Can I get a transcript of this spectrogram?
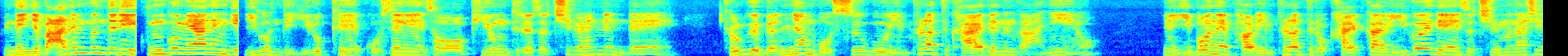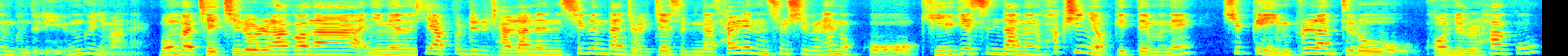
근데 이제 많은 분들이 궁금해하는 게 이거 근데 이렇게 고생해서 비용 들여서 치료했는데 결국에 몇 년 못 쓰고 임플란트 가야 되는 거 아니에요? 이번에 바로 임플란트로 갈까요? 이거에 대해서 질문하시는 분들이 은근히 많아요. 뭔가 재치료를 하거나 아니면 치아 뿌리를 잘라는 식은단 절제술이나 살리는 술식을 해놓고 길게 쓴다는 확신이 없기 때문에 쉽게 임플란트로 권유를 하고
